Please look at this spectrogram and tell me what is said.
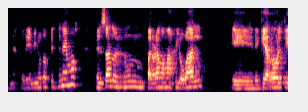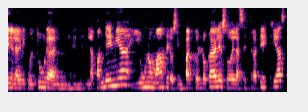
con estos 10 minutos que tenemos, pensando en un panorama más global eh, de qué rol tiene la agricultura en, la pandemia y uno más de los impactos locales o de las estrategias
